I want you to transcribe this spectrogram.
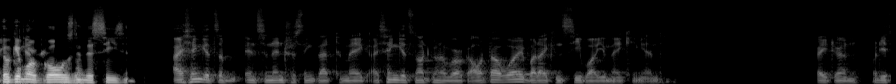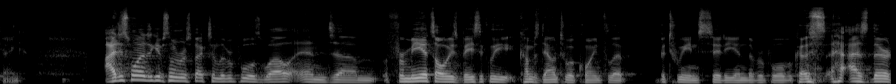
he'll get more goals in this season. I think it's a it's an interesting bet to make. I think it's not going to work out that way, but I can see why you're making it. Adrian, what do you think? I just wanted to give some respect to Liverpool as well, and um, for me, it's always basically comes down to a coin flip between City and Liverpool because as their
